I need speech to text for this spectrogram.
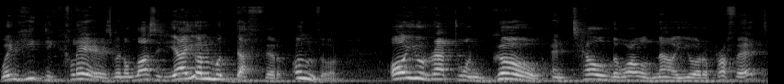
when he declares, when Allah says, Ya yul muddathir, unzur, O you wrapped one, go and tell the world now you are a prophet.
